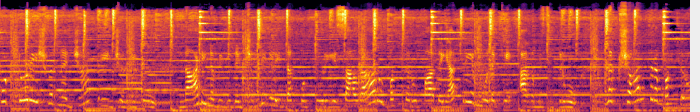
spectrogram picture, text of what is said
ಕೊಟ್ಟೂರೇಶ್ವರನ ಜಾತ್ರೆ ಜರುಗಿತು. ನಾಡಿನ ವಿವಿಧ ಜಿಲ್ಲೆಗಳಿಂದ ಕೊಟ್ಟೂರಿಗೆ ಸಾವಿರಾರು ಭಕ್ತರು ಪಾದಯಾತ್ರೆಯ ಮೂಲಕ್ಕೆ ಆಗಮಿಸಿದ್ರು. ಲಕ್ಷಾಂತರ ಭಕ್ತರು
